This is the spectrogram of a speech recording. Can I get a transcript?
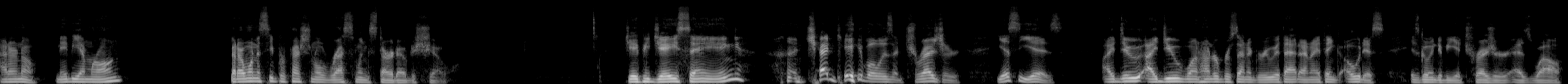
I don't know. Maybe I'm wrong, but I want to see professional wrestling start out a show. JPJ saying Chad Gable is a treasure. Yes, he is. I do I do 100% agree with that and I think Otis is going to be a treasure as well.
